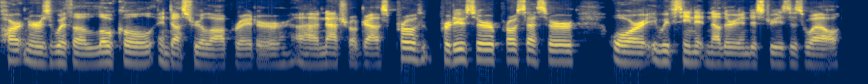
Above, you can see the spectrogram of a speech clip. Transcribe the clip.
partners with a local industrial operator, uh, natural gas pro producer, processor, or we've seen it in other industries as well.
